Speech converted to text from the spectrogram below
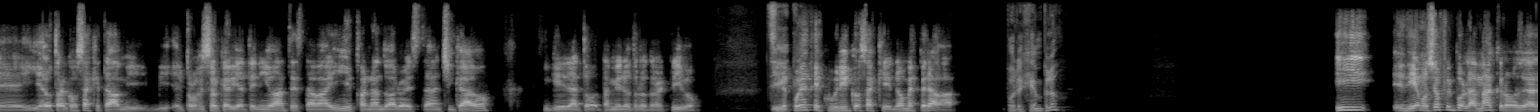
eh, y otra cosa es que estaba mi, mi- el profesor que había tenido antes estaba ahí, Fernando Álvarez estaba en Chicago y que era to- también otro atractivo. Y sí, después y, descubrí cosas que no me esperaba. por ejemplo, Y, eh, digamos, yo fui por la macro, o sea,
